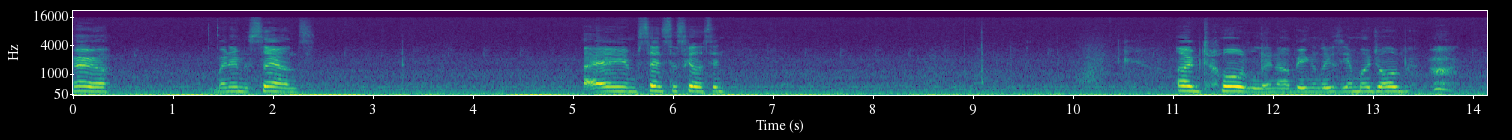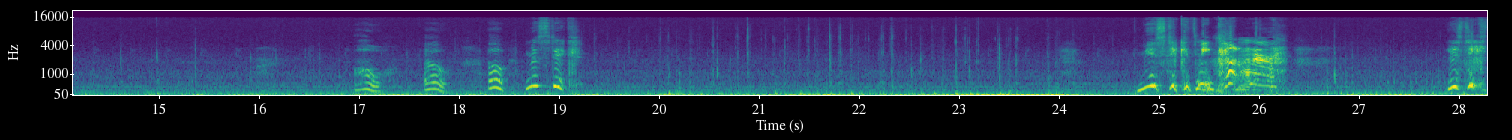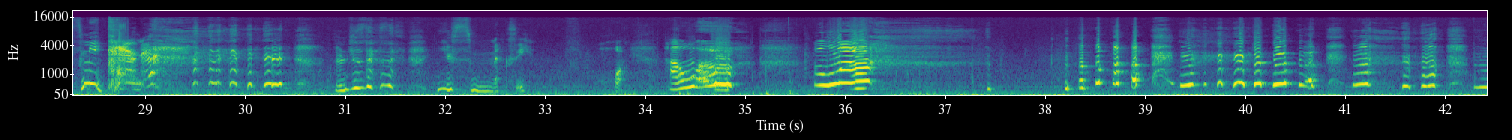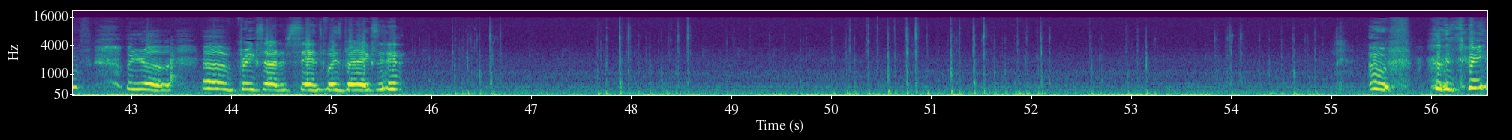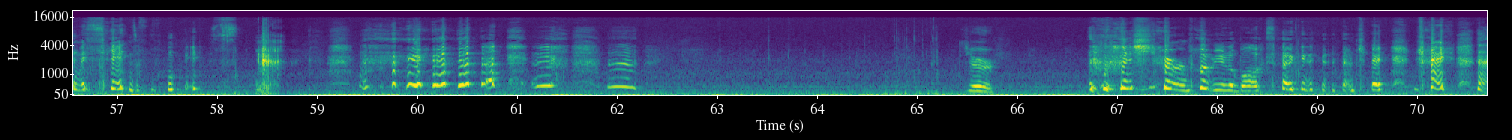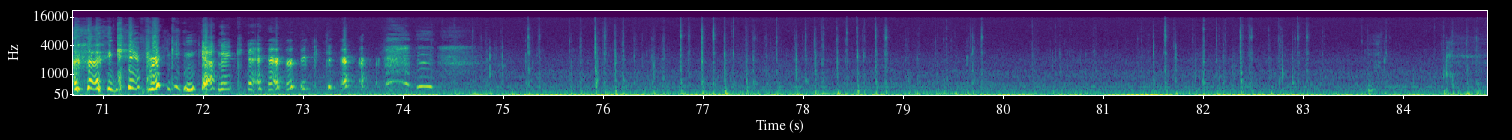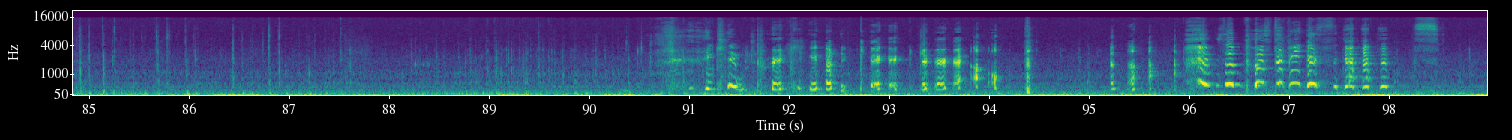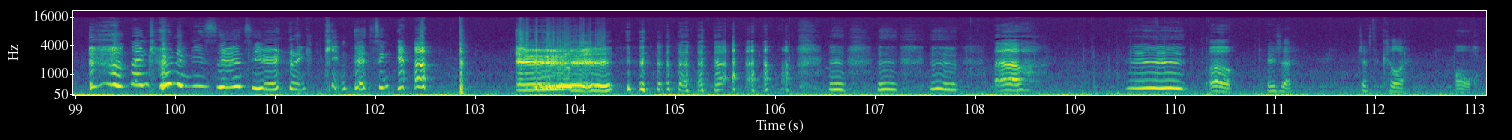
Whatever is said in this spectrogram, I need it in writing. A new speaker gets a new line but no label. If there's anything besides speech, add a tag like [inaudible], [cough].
Hey, uh, my name is Sans. I am Sans the Skeleton. I'm totally not being lazy on my job. [gasps]
Oh, oh, oh, Mystic! Mystic, it's me, Connor! Mystic, me! [laughs] I'm just, [laughs] you smexy. What? Hello? Hello? [laughs]
when your uh, breaks out of Sans voice by accident. Oof! I was doing my Sans voice. Sure. [laughs] sure, put me in a box. [laughs] I can trying, trying, [laughs] I keep breaking out of character. I keep breaking out of character. Help. I'm supposed to be a Sans. I'm trying to be Sans here and I keep messing up. oh. oh, there's a Jeff the Killer. Oh.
